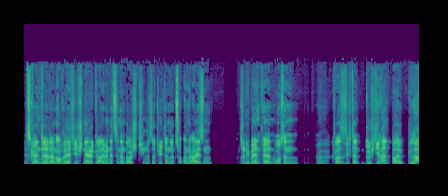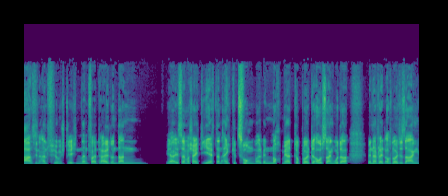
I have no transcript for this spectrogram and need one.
es könnte dann auch relativ schnell, gerade wenn jetzt in einem deutschen Team ist, natürlich dann dazu anreisen, zu einem Event werden, wo es dann äh, quasi sich dann durch die Handballblase in Anführungsstrichen dann verteilt und dann ja, ist dann wahrscheinlich die EF dann eigentlich gezwungen, weil wenn noch mehr Top-Leute aussagen oder wenn dann vielleicht auch Leute sagen,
